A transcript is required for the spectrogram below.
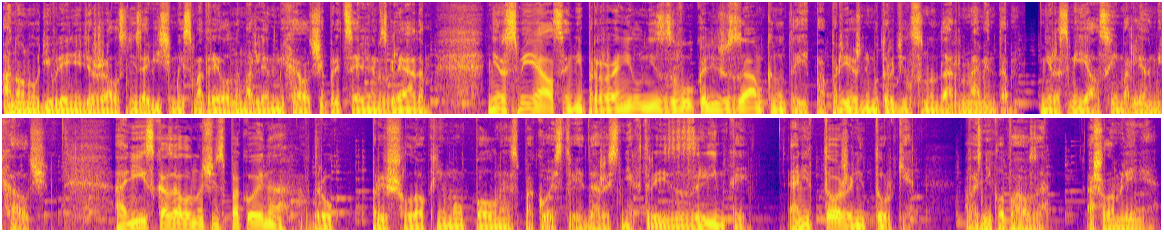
Оно, на удивление, держалось независимо и смотрело на Марлена Михайловича прицельным взглядом. Не рассмеялся, не проронил ни звука, лишь замкнутый, по-прежнему трудился над орнаментом. Не рассмеялся и Марлен Михайлович. «Они», — сказал он очень спокойно, вдруг пришло к нему полное спокойствие, даже с некоторой злинкой. «Они тоже не турки». Возникла пауза. Ошеломление.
